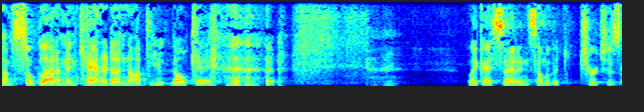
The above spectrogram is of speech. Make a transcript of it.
I'm so glad I'm in Canada, not the. Okay. like I said, in some of the churches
